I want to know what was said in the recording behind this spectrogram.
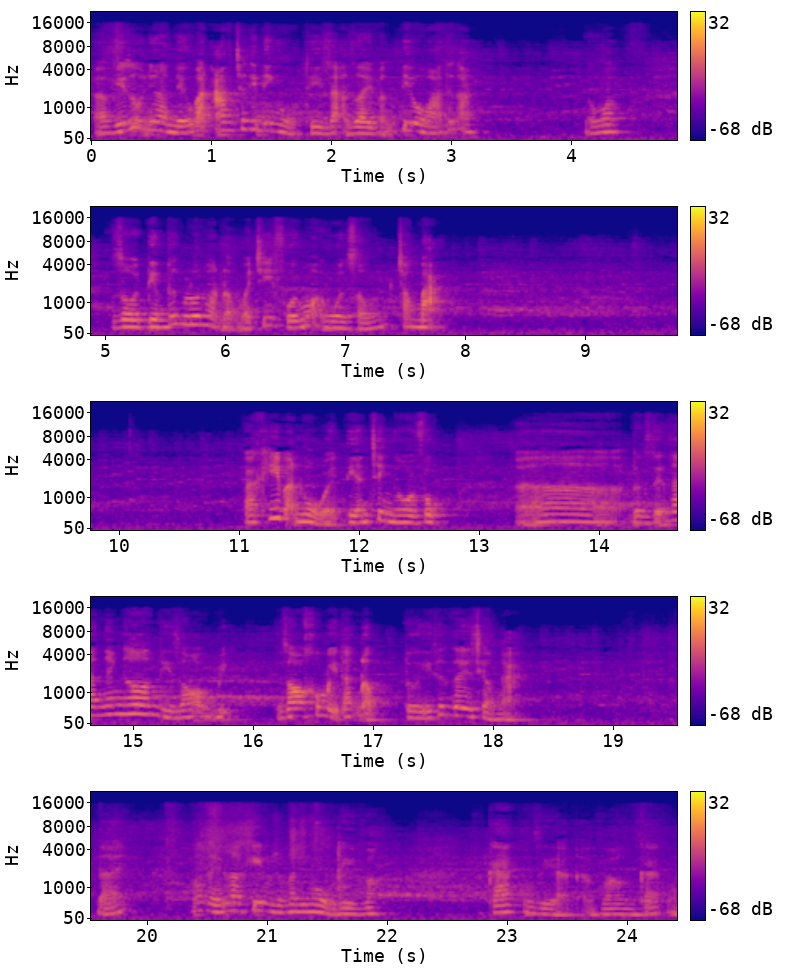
À, ví dụ như là nếu bạn ăn trước khi đi ngủ thì dạ dày vẫn tiêu hóa thức ăn. Đúng không? Rồi tiềm thức luôn hoạt động và chi phối mọi nguồn sống trong bạn. Và khi bạn ngủ ấy tiến trình hồi phục uh, được diễn ra nhanh hơn thì do bị do không bị tác động từ ý thức gây trở ngại. Đấy có thấy là khi mà chúng ta đi ngủ thì vâng các gì ạ? Vâng các uh,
